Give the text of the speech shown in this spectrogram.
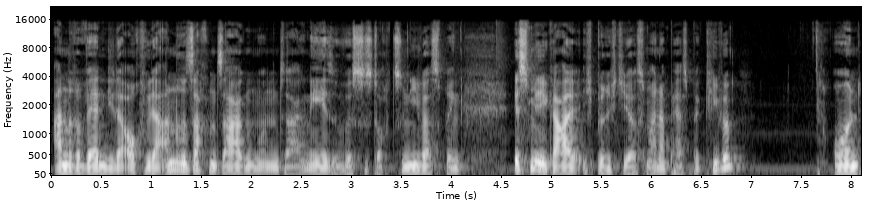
Andere werden dir da auch wieder andere Sachen sagen und sagen, nee, so wirst du es doch zu nie was bringen. Ist mir egal, ich berichte dir aus meiner Perspektive. Und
